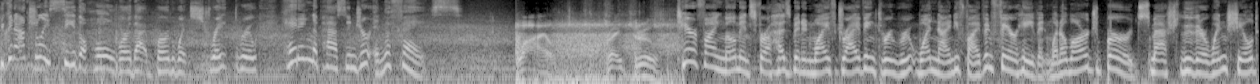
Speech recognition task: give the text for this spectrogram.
You can actually see the hole where that bird went straight through, hitting the passenger in the face. Wild right through. Terrifying moments for a husband and wife driving through Route 195 in Fairhaven when a large bird smashed through their windshield,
